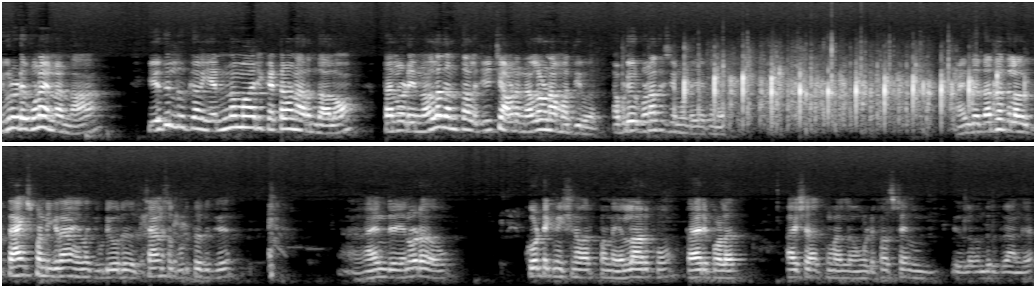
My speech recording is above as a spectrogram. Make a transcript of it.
இவருடைய குணம் என்னன்னா எதிரில் இருக்க என்ன மாதிரி கெட்டவனாக இருந்தாலும் தன்னுடைய நல்லதனத்தால் ஜெயிச்சு அவனை நல்லவனாக மாற்றிடுவார் அப்படி ஒரு குணாதிசயம் கொண்ட இயக்குனர். நான் இந்த தருணத்தில் அவருக்கு தேங்க்ஸ் பண்ணிக்கிறேன். எனக்கு இப்படி ஒரு சான்ஸை கொடுத்ததுக்கு. அண்ட் என்னோட கோ டெக்னீஷியனாக ஒர்க் பண்ண எல்லாருக்கும் தயாரிப்பாளர் ஆயிஷா அக்மல் அவங்களுடைய ஃபர்ஸ்ட் டைம் இதில் வந்திருக்கிறாங்க.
